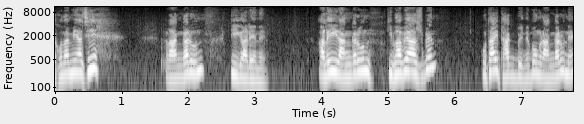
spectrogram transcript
এখন আমি আছি রাঙ্গারুন টি গার্ডেনে। আর এই রাঙ্গারুন কীভাবে আসবেন, কোথায় থাকবেন এবং রাঙ্গারুনে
